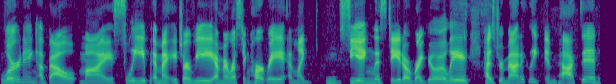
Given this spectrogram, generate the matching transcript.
learning about my sleep and my HRV and my resting heart rate and like seeing this data regularly has dramatically impacted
